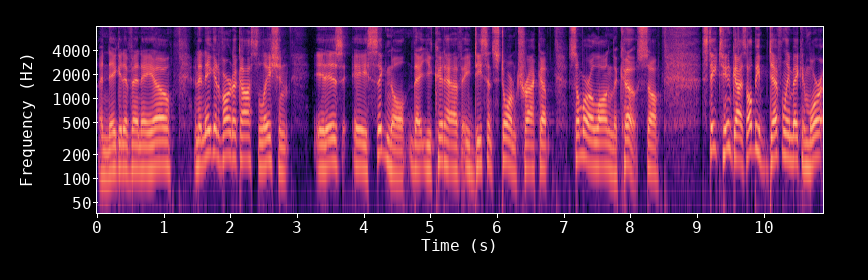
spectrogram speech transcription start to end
a negative NAO, and a negative Arctic oscillation, it is a signal that you could have a decent storm track up somewhere along the coast. So stay tuned, guys. I'll be definitely making more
